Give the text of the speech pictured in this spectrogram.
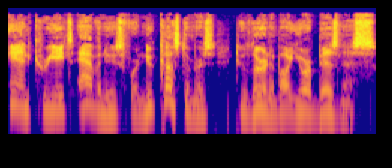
and creates avenues for new customers to learn about your business.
